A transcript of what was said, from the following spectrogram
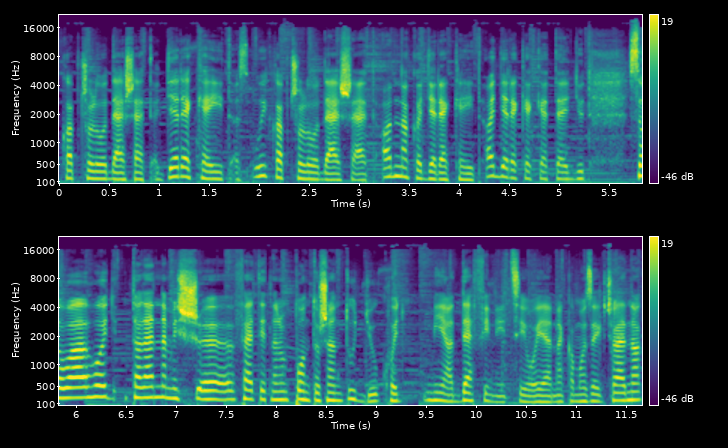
kapcsolódását, a gyerekeit, az új kapcsolódását, annak a gyerekeit, a gyerekeket együtt. Szóval, hogy talán nem is feltétlenül pontosan tudjuk, hogy mi a definíciója ennek a mozaik családnak,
